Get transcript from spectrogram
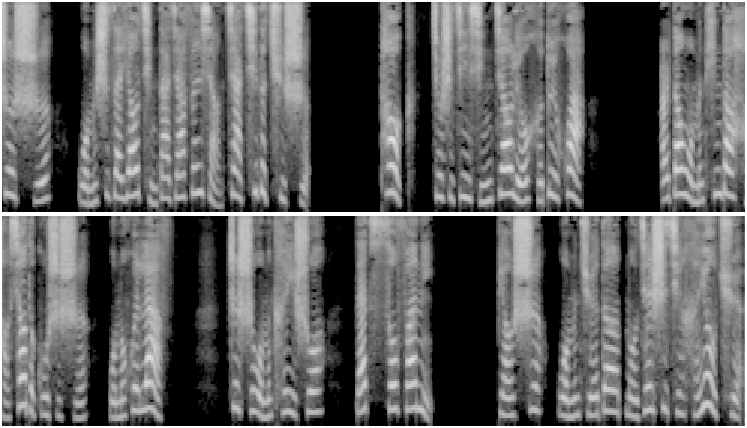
这时，我们是在邀请大家分享假期的趣事。Talk 就是进行交流和对话。而当我们听到好笑的故事时，我们会 laugh。这时，我们可以说。That's so funny，表示我们觉得某件事情很有趣。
